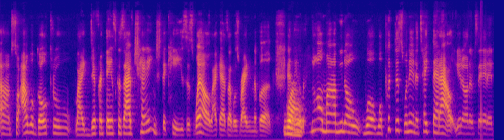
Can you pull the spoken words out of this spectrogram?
um, so I will go through like different things because I've changed the keys as well, like as I was writing the book. And right. Like, no, mom, you know, we'll we'll put this one in and take that out. You know what I'm saying, and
